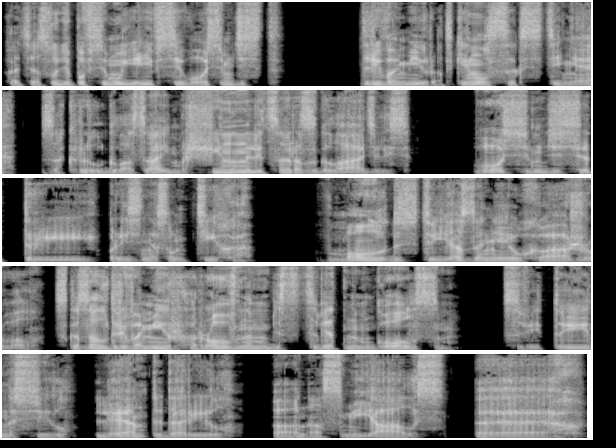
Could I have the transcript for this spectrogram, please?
хотя, судя по всему, ей все восемьдесят». Древомир откинулся к стене, закрыл глаза, и морщины на лице разгладились. «Восемьдесят три», — произнес он тихо. «В молодости я за ней ухаживал», — сказал Древомир ровным, бесцветным голосом. «Цветы носил, ленты дарил, а она смеялась. Эх,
